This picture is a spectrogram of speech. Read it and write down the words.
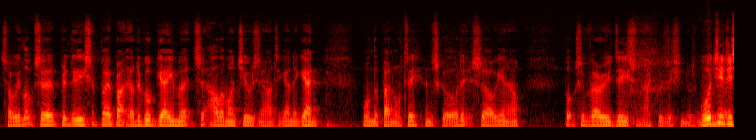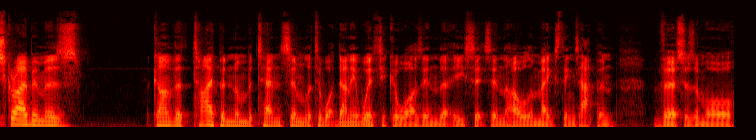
So he looks a pretty decent player. Apparently had a good game at Alum on Tuesday night again. Again, won the penalty and scored it. So you know, looks a very decent acquisition. Doesn't Would you describe him as kind of the type of number 10 similar to what Danny Whitaker was in that he sits in the hole and makes things happen versus a more,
